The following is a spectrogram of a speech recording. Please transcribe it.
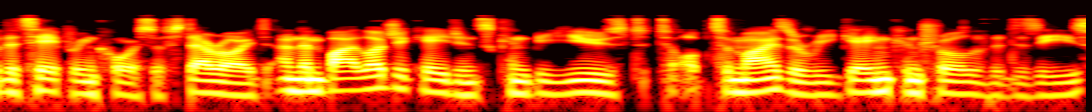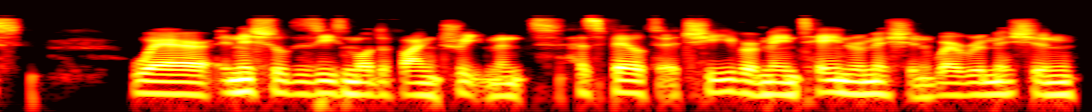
with a tapering course of steroid. And then biologic agents can be used to optimize or regain control of the disease where initial disease modifying treatment has failed to achieve or maintain remission, where remission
